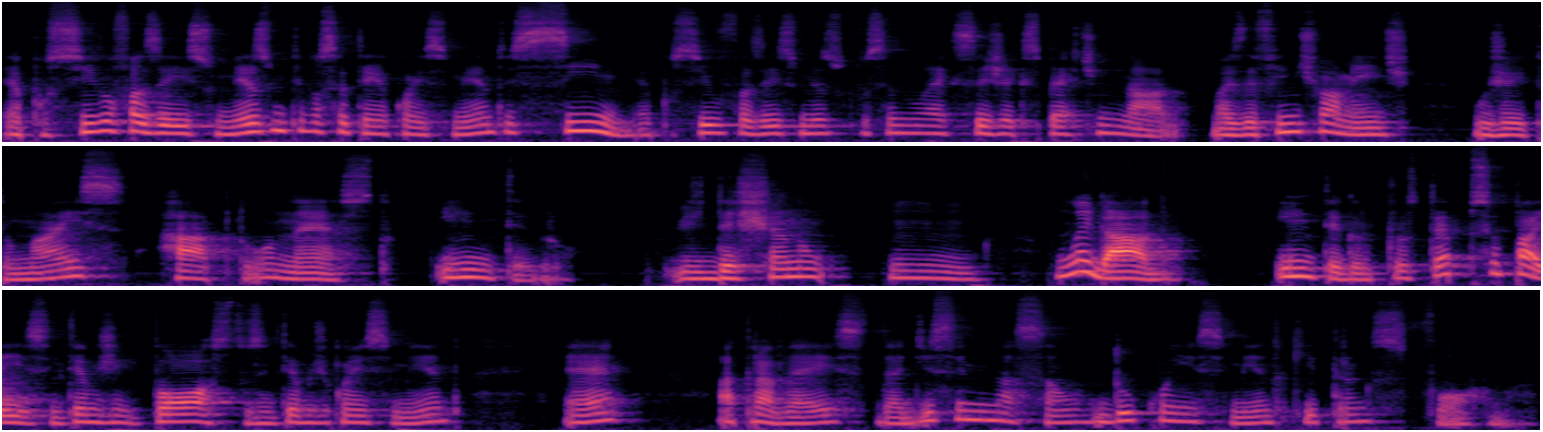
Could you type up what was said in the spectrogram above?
é possível fazer isso mesmo que você tenha conhecimento, e sim, é possível fazer isso mesmo que você não é, que seja expert em nada. Mas definitivamente o jeito mais rápido, honesto, íntegro, deixando um, um legado, íntegro, até para o seu país, em termos de impostos, em termos de conhecimento, é através da disseminação do conhecimento que transforma.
